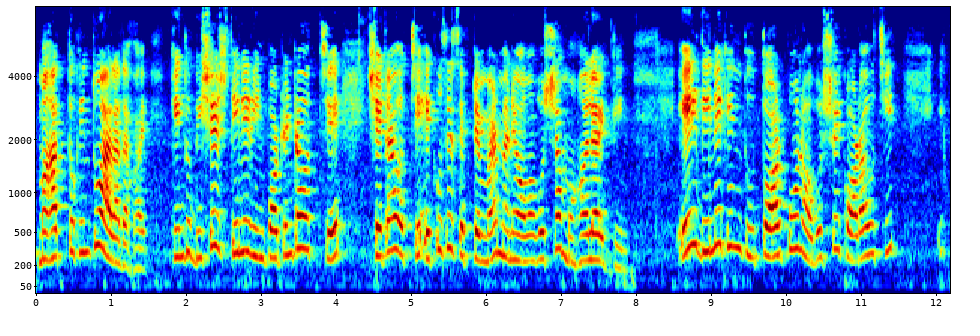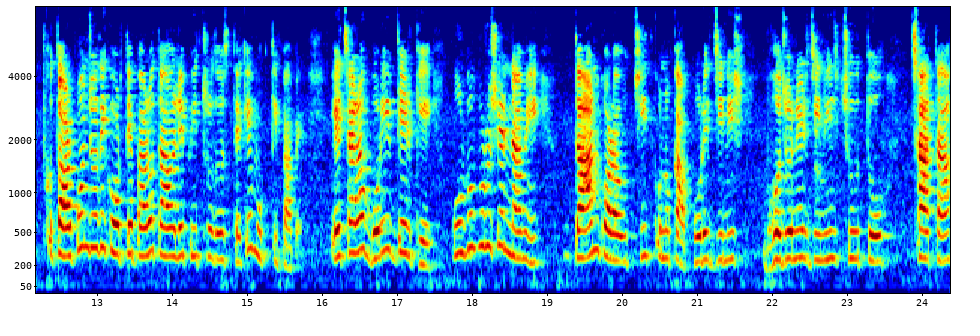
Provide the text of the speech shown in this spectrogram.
মাহাত্ম কিন্তু আলাদা হয়। কিন্তু বিশেষ দিনের ইম্পর্টেন্টটা হচ্ছে, সেটা হচ্ছে একুশে সেপ্টেম্বর মানে অমাবস্যা মহালয়ের দিন। এই দিনে কিন্তু তর্পণ অবশ্যই করা উচিত। তর্পণ যদি করতে পারো, তাহলে পিতৃদোষ থেকে মুক্তি পাবে। এছাড়াও গরিবদেরকে পূর্বপুরুষের নামে দান করা উচিত, কোনো কাপড়ের জিনিস ভোজনের জিনিস, জুতো, ছাতা,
